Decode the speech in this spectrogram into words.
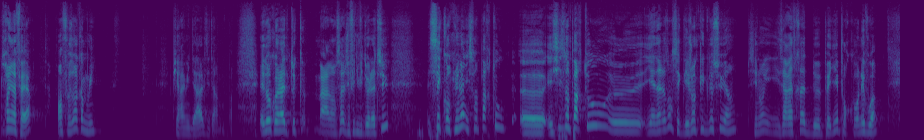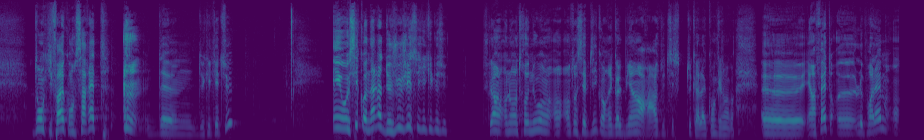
sans rien faire, en faisant comme lui. Pyramidal, etc. Et donc, on a des trucs. Voilà, donc ça, j'ai fait une vidéo là-dessus. Ces contenus-là, ils sont partout. Et s'ils sont partout, il y a une raison, c'est que les gens cliquent dessus. hein. Sinon, ils arrêteraient de payer pour qu'on les voit. Donc, il faudrait qu'on s'arrête de cliquer dessus. Et aussi qu'on arrête de juger ceux qui cliquent dessus. Parce que là, on est entre nous, en- en- entre sceptiques, on rigole bien, ah, tous ces trucs à la con que les gens. Euh, et en fait, euh, le problème, on,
